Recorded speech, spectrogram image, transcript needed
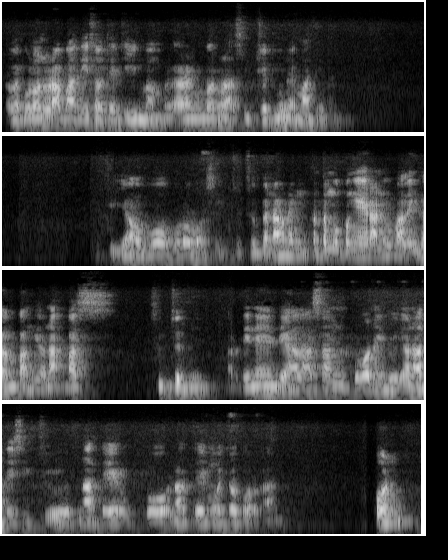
Kalau kulo nu rapati so jadi imam, karena kulo nak sujud nu nikmati kan. Ya Allah, kulo kok sujud. Sebenarnya ketemu pangeran itu paling gampang ya nak pas sujud. Artinya di alasan kulo neng dunia nanti sujud, nanti ruko, nanti mau Quran. Pun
